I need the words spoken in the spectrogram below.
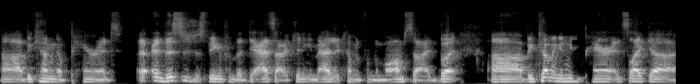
uh, becoming a parent and this is just being from the dad side i couldn't imagine coming from the mom side but uh, becoming a new parent it's like uh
